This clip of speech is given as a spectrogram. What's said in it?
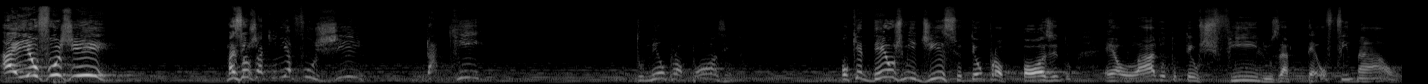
Aí eu fugi. Mas eu já queria fugir daqui, do meu propósito. Porque Deus me disse: o teu propósito é ao lado dos teus filhos até o final.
